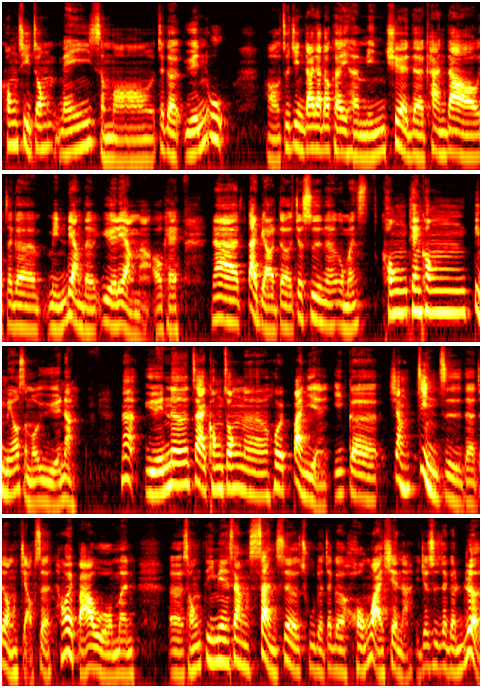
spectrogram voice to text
空气中没什么这个云雾，哦，最近大家都可以很明确的看到这个明亮的月亮嘛。OK，那代表的就是呢，我们空天空并没有什么云呐。那云呢，在空中呢，会扮演一个像镜子的这种角色，它会把我们。呃，从地面上散射出的这个红外线呐，也就是这个热，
